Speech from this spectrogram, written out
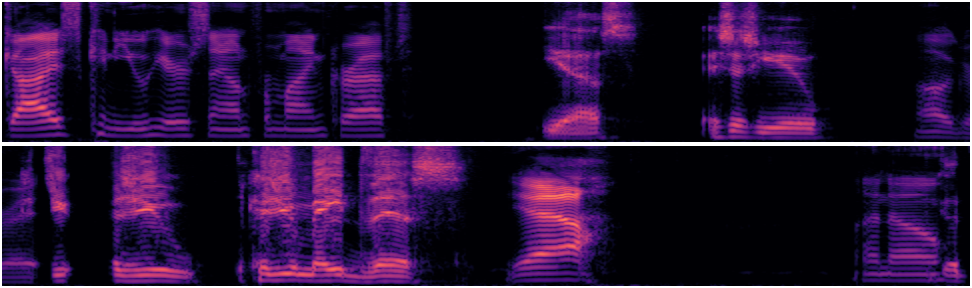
guys, can you hear sound from Minecraft? Yes. It's just you. Oh, great. Because you, because you made this. Yeah. I know. Good.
